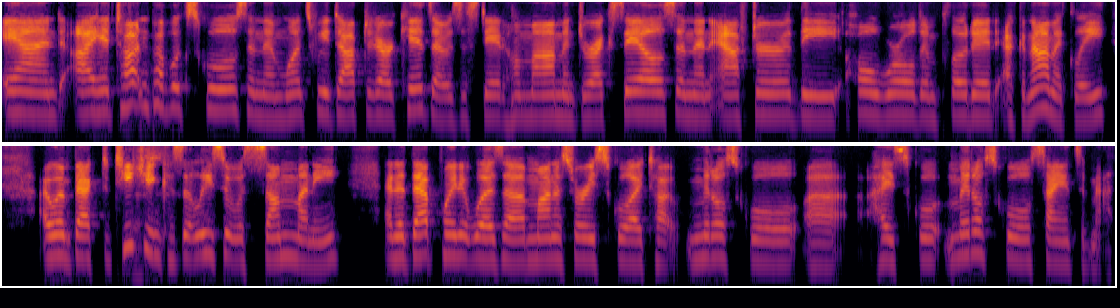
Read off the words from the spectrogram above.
and I had taught in public schools. And then once we adopted our kids, I was a stay at home mom in direct sales. And then after the whole world imploded economically, I went back to teaching because yes. at least it was some money. And at that point, it was a Montessori school. I taught middle school, uh, high school, middle school science and math.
